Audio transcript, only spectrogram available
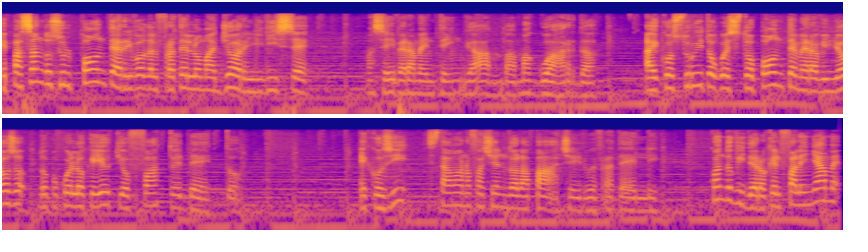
e passando sul ponte arrivò dal fratello maggiore e gli disse Ma sei veramente in gamba, ma guarda, hai costruito questo ponte meraviglioso dopo quello che io ti ho fatto e detto. E così stavano facendo la pace i due fratelli quando videro che il falegname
